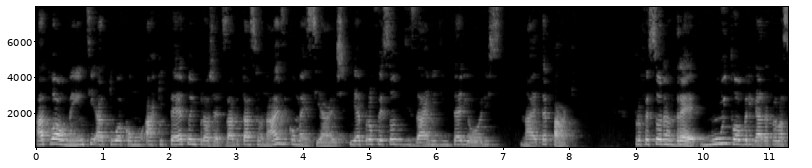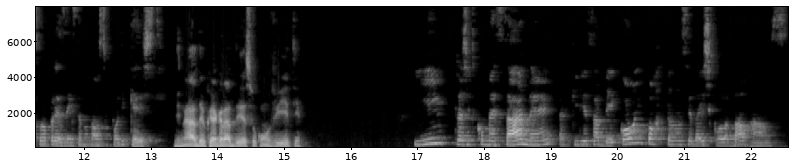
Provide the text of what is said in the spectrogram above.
Atualmente atua como arquiteto em projetos habitacionais e comerciais e é professor de design de interiores na ETEPAC. Professor André, muito obrigada pela sua presença no nosso podcast. De nada, eu que agradeço o convite. E para a gente começar, né, eu queria saber qual a importância da escola Bauhaus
